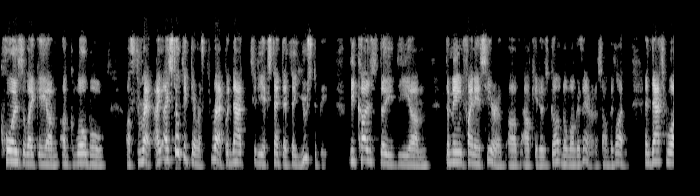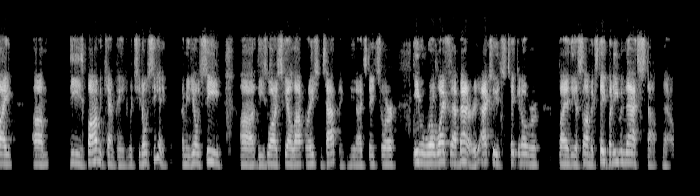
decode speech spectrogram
cause like a um, a global a threat. I, I still think they're a threat, but not to the extent that they used to be, because the the um, the main financier of, of Al Qaeda is gone, no longer there, Osama bin Laden, and that's why um, these bombing campaigns, which you don't see anymore. I mean, you don't see uh, these large scale operations happening in the United States or even worldwide for that matter. Actually, it's taken over by the Islamic State, but even that's stopped now.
